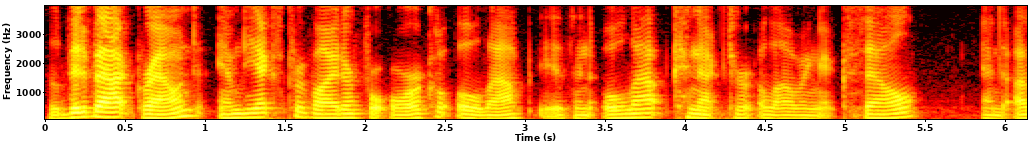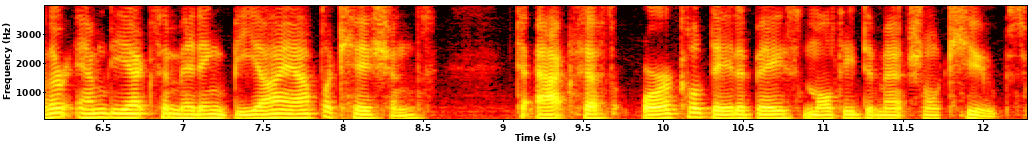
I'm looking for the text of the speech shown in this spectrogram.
little bit of background. MDX provider for Oracle OLAP is an OLAP connector allowing Excel and other MDX emitting BI applications to access Oracle database multidimensional cubes.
